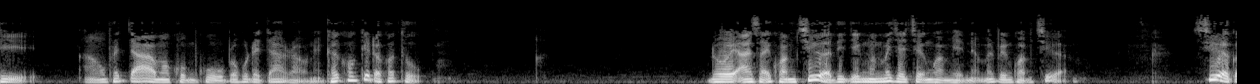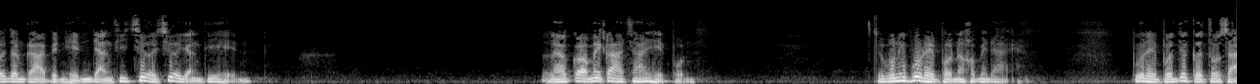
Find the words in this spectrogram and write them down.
ที่ เอาพระเจ้ามาข่มขู่พระพุทธเจ้าเราเนี่ยเขาเขาคิดว่าเขาถูก โดยอาศัยความเชื่อที่จริงมันไม่ใช่เชิงความเห็นนี่ยมันเป็นความเชื่อ เชื่อก็จนกลายเป็นเห็นอย่างที่เชื่อเชื่ออย่างที่เห็น แล้วก็ไม่กล้าใช้เหตุผลแต่พวกนี้พูดเหตุผลนะเขาไม่ได้ พูดเหตุผลจะเกิดโทสะ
